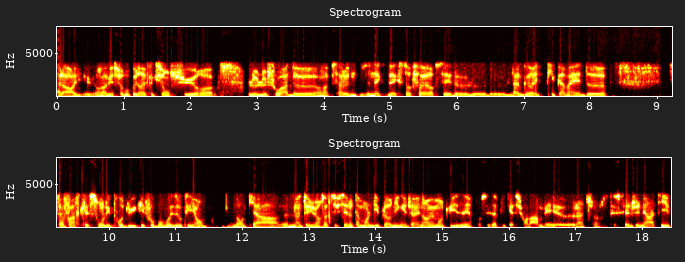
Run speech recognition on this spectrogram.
Alors, on a bien sûr beaucoup de réflexions sur euh, le, choix de, on appelle ça le the next best offer, c'est l'algorithme qui permet de savoir quels sont les produits qu'il faut proposer aux clients. Donc il y a l'intelligence artificielle, notamment le deep learning, est déjà énormément utilisé pour ces applications-là, mais euh, l'intelligence artificielle générative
